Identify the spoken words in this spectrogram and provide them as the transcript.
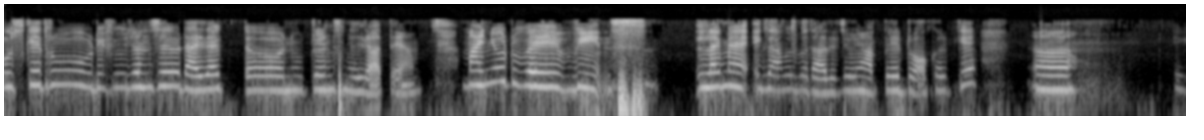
उसके थ्रू डिफ्यूजन से डायरेक्ट न्यूट्रिएंट्स मिल जाते हैं। माइन्यूट वे वेन्स लाइक मैं एग्जांपल बता देती हूँ यहाँ पे ड्रॉ करके uh, एक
